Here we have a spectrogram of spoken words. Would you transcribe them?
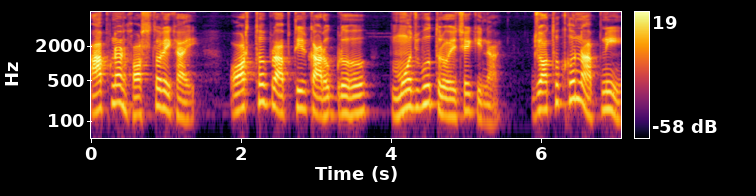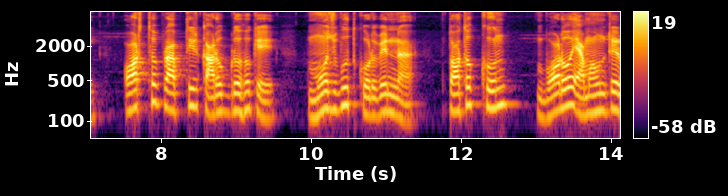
আপনার হস্তরেখায় অর্থপ্রাপ্তির কারকগ্রহ মজবুত রয়েছে কি না। যতক্ষণ আপনি অর্থপ্রাপ্তির কারকগ্রহকে মজবুত করবেন না, ততক্ষণ বড় অ্যামাউন্টের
